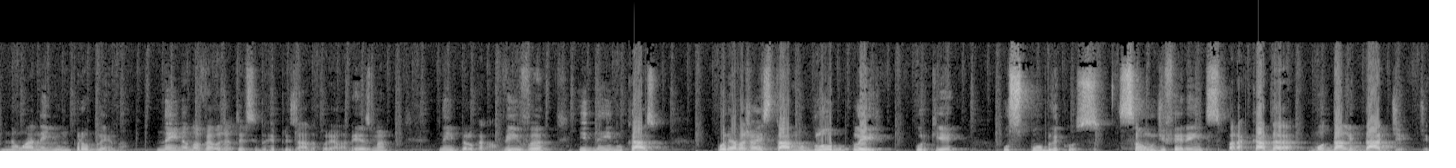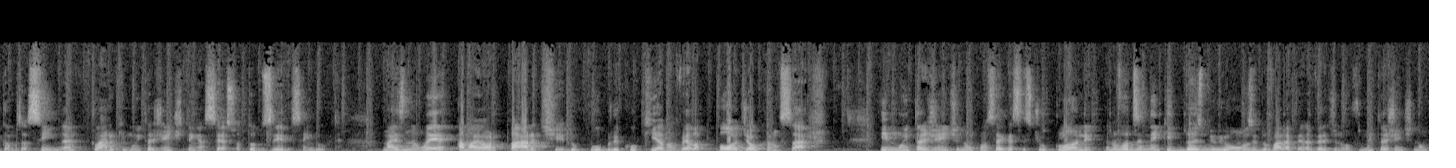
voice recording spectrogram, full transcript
não há nenhum problema, nem na novela já ter sido reprisada por ela mesma, nem pelo canal Viva e nem, no caso, por ela já estar no Globo Play, porque os públicos são diferentes para cada modalidade, digamos assim, né? Claro que muita gente tem acesso a todos eles, sem dúvida, mas não é a maior parte do público que a novela pode alcançar. E muita gente não consegue assistir o clone, eu não vou dizer nem que de 2011 do Vale a Pena Ver de Novo. Muita gente não,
